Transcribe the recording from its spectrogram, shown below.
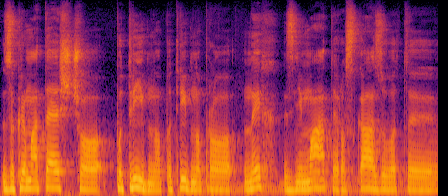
Зокрема, те, що потрібно, потрібно про них знімати, розказувати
